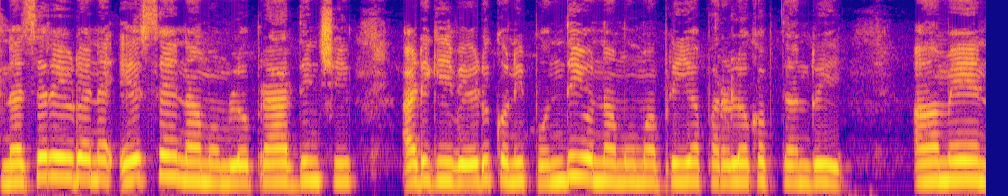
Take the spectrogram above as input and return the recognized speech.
నజరేయుడైన ఏసై నామంలో ప్రార్థించి అడిగి వేడుకొని పొంది ఉన్నాము మా ప్రియ పరలోకపు తండ్రి. ఆమెన్.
